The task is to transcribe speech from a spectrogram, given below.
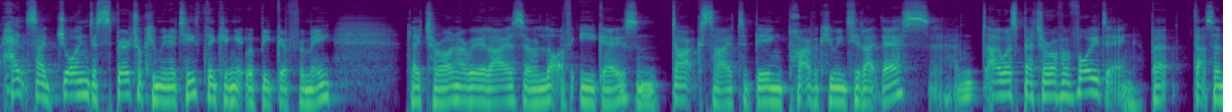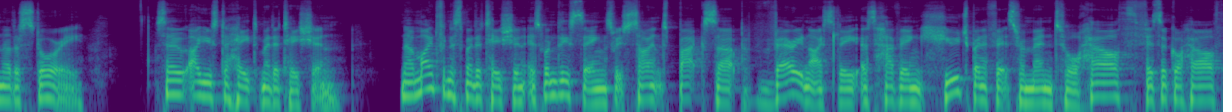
hence, I joined a spiritual community thinking it would be good for me. Later on, I realized there are a lot of egos and dark side to being part of a community like this, and I was better off avoiding, but that's another story. So I used to hate meditation. Now, mindfulness meditation is one of these things which science backs up very nicely as having huge benefits for mental health, physical health.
